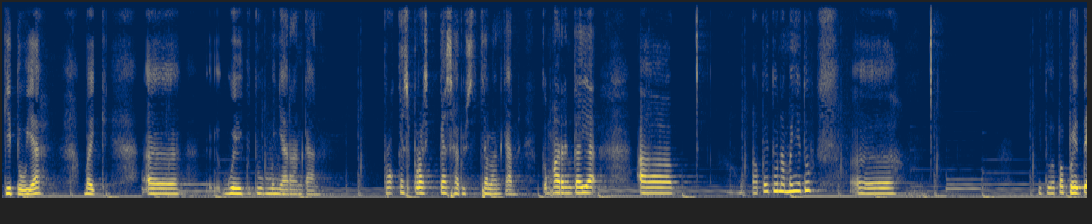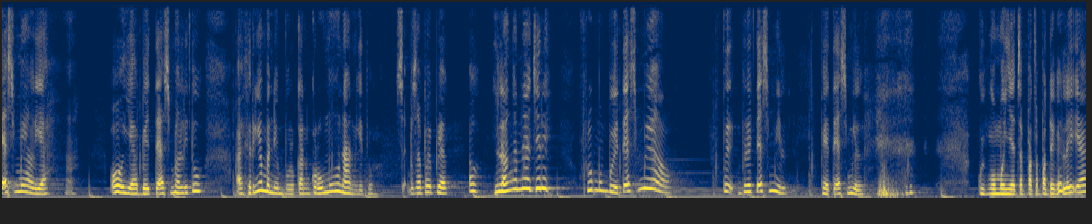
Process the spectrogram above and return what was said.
gitu ya baik uh, gue itu menyarankan. Prokes-prokes harus dijalankan. Kemarin kayak uh, apa itu namanya tuh? Uh, itu apa? BTS mail ya? Oh ya BTS mail itu akhirnya menimbulkan kerumunan gitu sampai sampai pihak oh hilangkan aja deh from BTS mail BTS mail BTS mail gue ngomongnya cepat-cepat kali ya.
